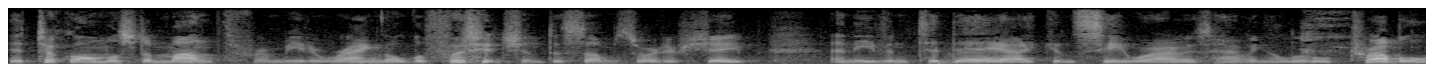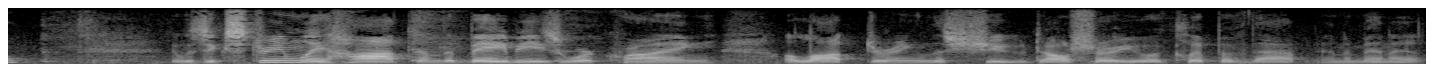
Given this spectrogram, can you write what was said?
It took almost a month for me to wrangle the footage into some sort of shape, and even today I can see where I was having a little trouble. It was extremely hot, and the babies were crying a lot during the shoot. I'll show you a clip of that in a minute.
